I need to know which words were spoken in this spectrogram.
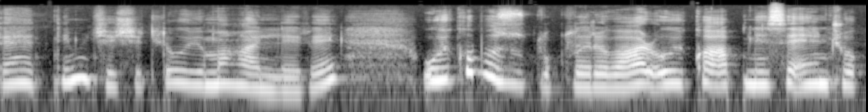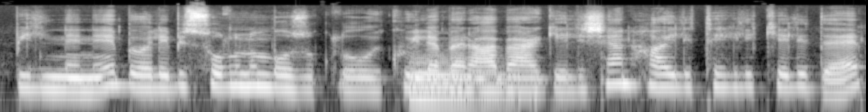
Evet değil mi? Çeşitli uyuma halleri. Uyku bozuklukları var. Uyku apnesi en çok bilineni. Böyle bir solunum bozukluğu uykuyla hmm. beraber gelişen hayli tehlikeli de.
